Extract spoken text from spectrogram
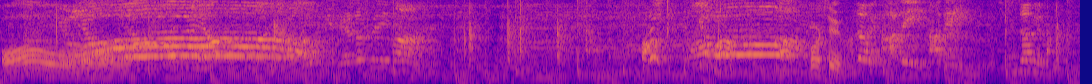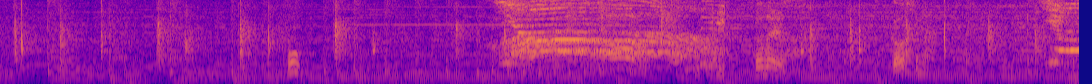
오. Four two. 오. Fielders. Ghost man.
